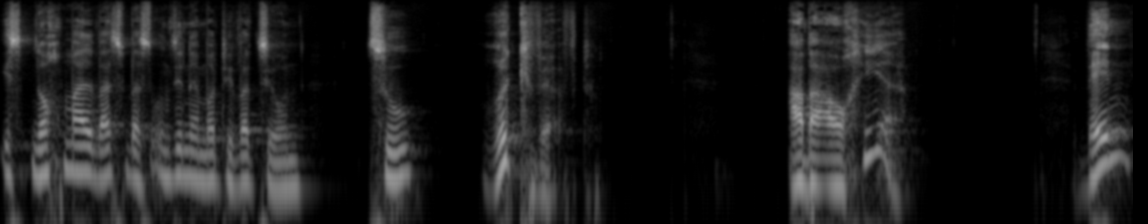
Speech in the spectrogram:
ist nochmal was, was uns in der Motivation zurückwirft. Aber auch hier, wenn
